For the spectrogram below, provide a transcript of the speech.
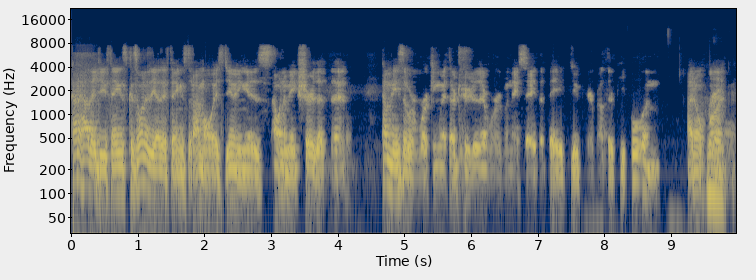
kind of how they do things. Because one of the other things that I'm always doing is I want to make sure that the companies that we're working with are true to their word when they say that they do care about their people. And I don't right. want,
